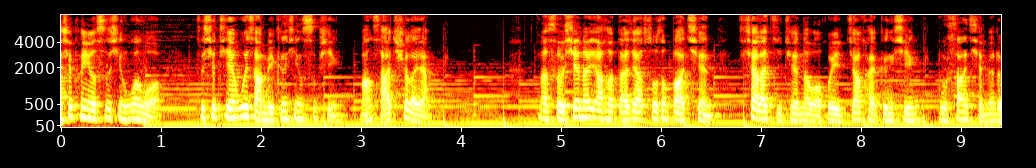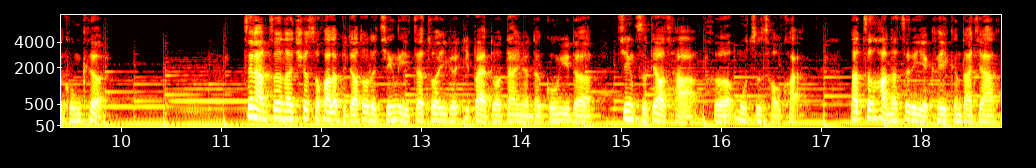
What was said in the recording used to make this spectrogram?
些朋友私信问我，这些天为啥没更新视频？忙啥去了呀？那首先呢，要和大家说声抱歉，接下来几天呢，我会加快更新，补上前面的功课。这两周呢，确实花了比较多的精力，在做一个一百多单元的公寓的尽职调查和募资筹款。那正好呢，这里也可以跟大家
